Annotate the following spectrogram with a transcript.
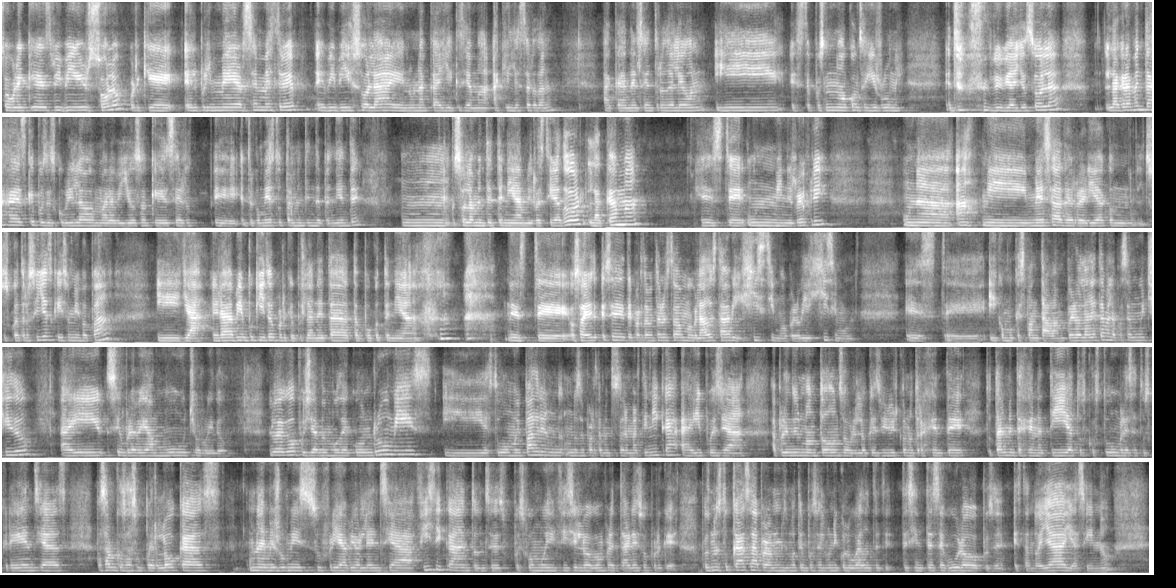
sobre qué es vivir solo, porque el primer semestre eh, viví sola en una calle que se llama Aquiles Cerdán acá en el centro de León y este pues no conseguí roomie. Entonces vivía yo sola. La gran ventaja es que pues descubrí lo maravilloso que es ser, eh, entre comillas, totalmente independiente. Mm, solamente tenía mi respirador, la cama, este, un mini refri, una, ah, mi mesa de herrería con sus cuatro sillas que hizo mi papá y ya, era bien poquito porque pues la neta tampoco tenía, este, o sea, e-, ese departamento no estaba amueblado, estaba viejísimo, pero viejísimo, este, y como que espantaban, pero la neta me la pasé muy chido, ahí siempre había mucho ruido. Luego pues ya me mudé con roomies y estuvo muy padre en unos departamentos de la Martinica. Ahí pues ya aprendí un montón sobre lo que es vivir con otra gente totalmente ajena a ti, a tus costumbres, a tus creencias. Pasaron cosas súper locas. Una de mis roomies sufría violencia física, entonces pues fue muy difícil luego enfrentar eso porque pues no es tu casa, pero al mismo tiempo es el único lugar donde te, te sientes seguro pues estando allá y así, ¿no?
